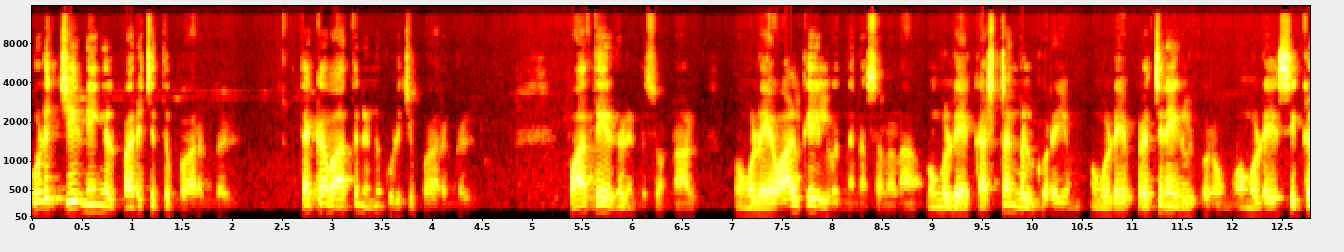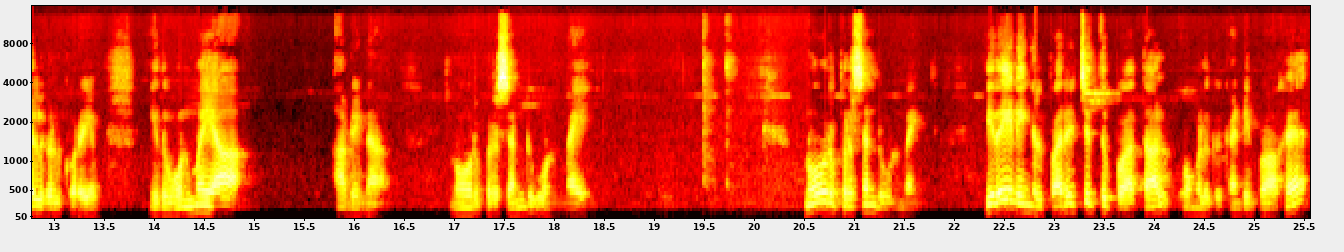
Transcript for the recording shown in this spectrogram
குடிச்சு நீங்கள் பறிச்சித்து பாருங்கள். தெக்க வாத்து நின்று குடிச்சு பாருங்கள். பார்த்தீர்கள் என்று சொன்னால் உங்களுடைய வாழ்க்கையில் வந்து என்ன சொல்லலாம் உங்களுடைய கஷ்டங்கள் குறையும் உங்களுடைய பிரச்சனைகள் குறையும் உங்களுடைய சிக்கல்கள் குறையும். இது உண்மையா? அப்படின்னா நூறு பெர்சன்ட் உண்மை. நூறு பெர்சன்ட் உண்மை. இதை நீங்கள் பரீட்சித்து பார்த்தால் உங்களுக்கு கண்டிப்பாக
